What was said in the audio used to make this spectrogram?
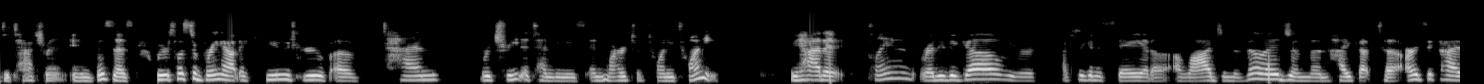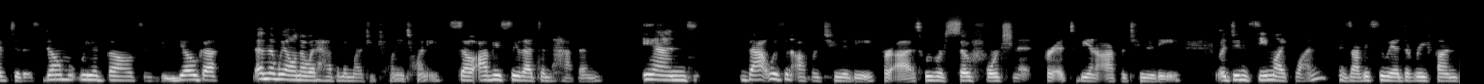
detachment in business. We were supposed to bring out a huge group of 10 retreat attendees in March of 2020. We had it planned, ready to go. We were actually going to stay at a, a, lodge in the village and then hike up to Arctic Hive to this dome we had built and do yoga. And then we all know what happened in March of 2020. So obviously that didn't happen. And that was an opportunity for us. We were so fortunate for it to be an opportunity. It didn't seem like one because obviously we had to refund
